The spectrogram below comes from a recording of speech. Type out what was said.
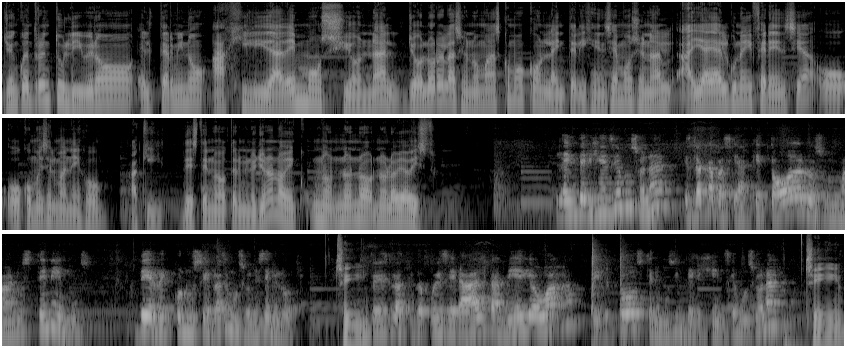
yo encuentro en tu libro el término agilidad emocional. Yo lo relaciono más como con la inteligencia emocional. ¿Hay, hay alguna diferencia o, cómo es el manejo aquí de este nuevo término? Yo no lo, no, no, no, no lo había visto. La inteligencia emocional es la capacidad que todos los humanos tenemos de reconocer las emociones en el otro. Sí. Entonces la tuya puede ser alta, media o baja, pero todos tenemos inteligencia emocional. Sí.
